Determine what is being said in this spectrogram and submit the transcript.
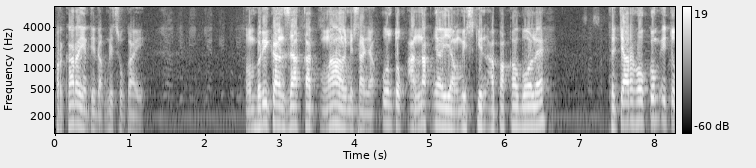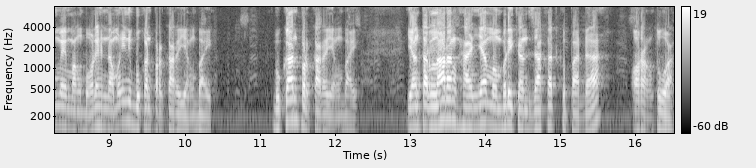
Perkara yang tidak disukai. Memberikan zakat mal misalnya untuk anaknya yang miskin apakah boleh? Secara hukum itu memang boleh namun ini bukan perkara yang baik. Bukan perkara yang baik. Yang terlarang hanya memberikan zakat kepada orang tua.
